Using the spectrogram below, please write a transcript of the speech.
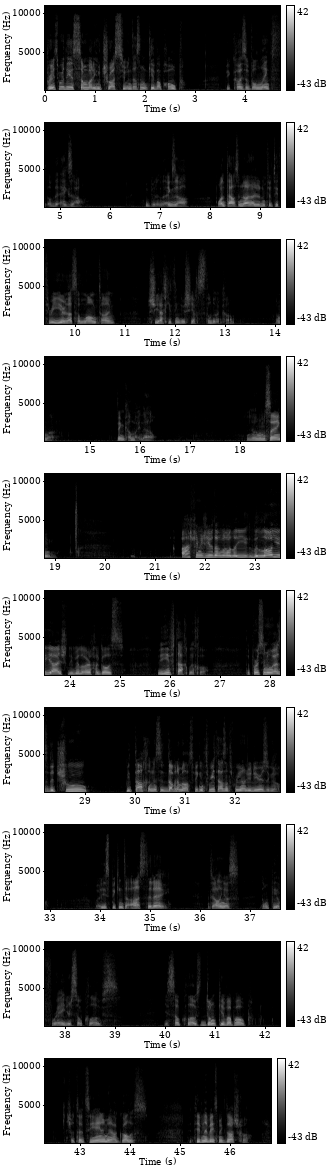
Praiseworthy is somebody who trusts you and doesn't give up hope because of the length of the exile. We've been in the exile 1,953 years. That's a long time. Mashiach, you think Mashiach is still going to come? Come on. He didn't come by now. You know what I'm saying? The person who has the true bitachon, this is David HaMelech speaking 3,300 years ago. But he's speaking to us today and telling us, don't be afraid, you're so close. You're so close. Don't give up hope.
